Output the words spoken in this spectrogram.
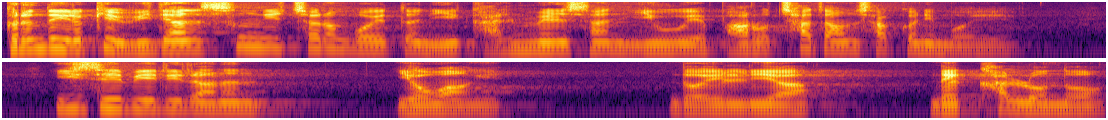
그런데 이렇게 위대한 승리처럼 보였던 이 갈멜산 이후에 바로 찾아온 사건이 뭐예요? 이세벨이라는 여왕이 너 엘리야 내 칼로 너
